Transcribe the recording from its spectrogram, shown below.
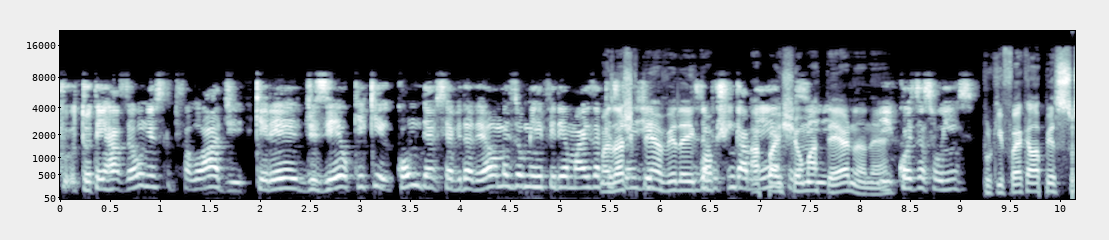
Tu- Tu tem razão nisso que tu falou, ah, de querer dizer o que, que como deve ser a vida dela, mas eu me referia mais a Mas questões acho que de, tem a ver daí por com a, exemplo, a paixão e- materna, né? e coisas ruins. Porque foi aquela pessoa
